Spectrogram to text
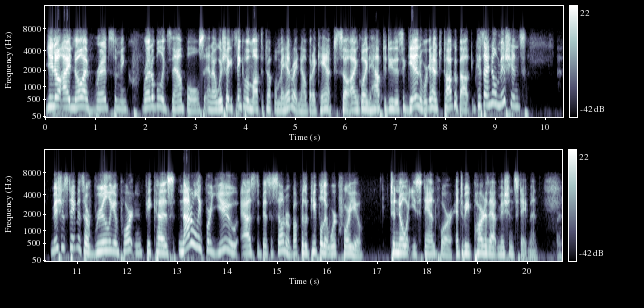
you know, I know I've read some incredible examples, and I wish I could think of them off the top of my head right now, but I can't. So I'm going to have to do this again, and we're going to have to talk about because I know missions, mission statements are really important because not only for you as the business owner, but for the people that work for you to know what you stand for and to be part of that mission statement. Right.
